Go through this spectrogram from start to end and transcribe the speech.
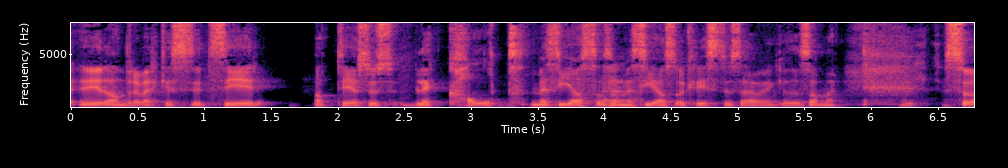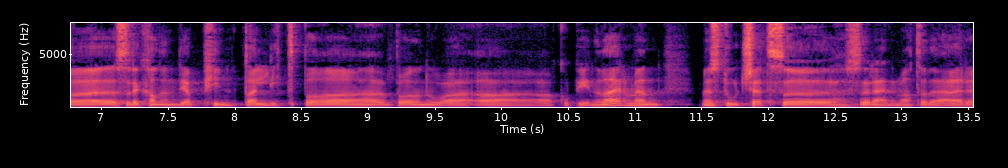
i det andre verket sitt sier at Jesus ble kalt Messias. altså. Messias og Kristus er jo egentlig det samme. Så, så, det kan hende de har pynta litt på, på noe av, kopiene der, men, men stort sett så, så, regner vi med at det er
